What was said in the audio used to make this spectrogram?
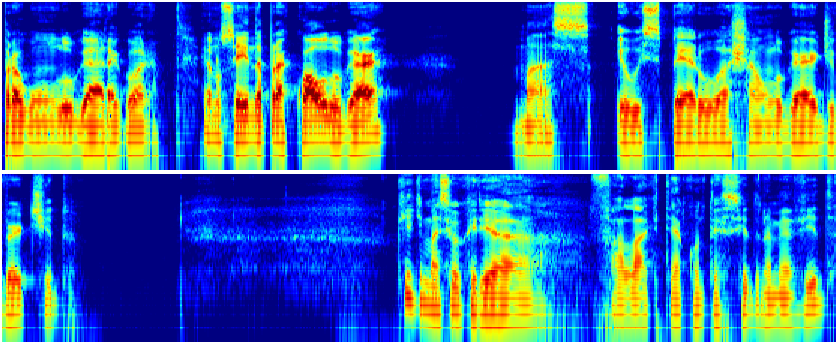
para algum lugar agora. Eu não sei ainda para qual lugar, mas eu espero achar um lugar divertido. O que mais que eu queria falar que tem acontecido na minha vida?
